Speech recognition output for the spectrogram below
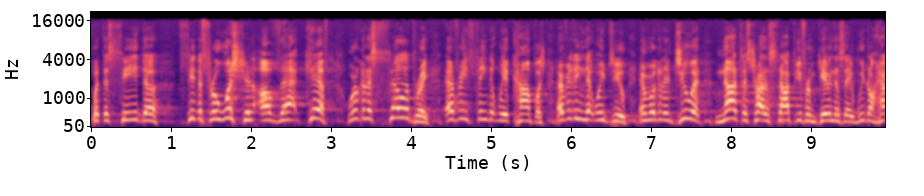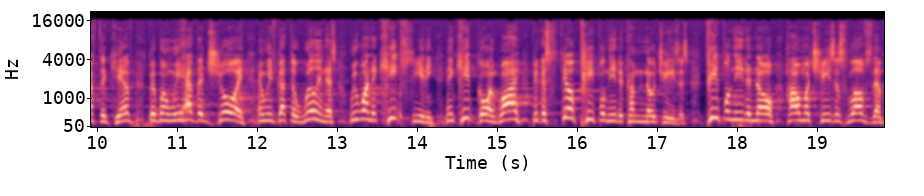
but to see the see the fruition of that gift. We're going to celebrate everything that we accomplish, everything that we do, and we're going to do it not to try to stop you from giving to say we don't have to give, but when we have the joy and we've got the willingness, we want to keep seeding and keep going. Why? Because still people need to come to know Jesus. People need to know how much Jesus loves them,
